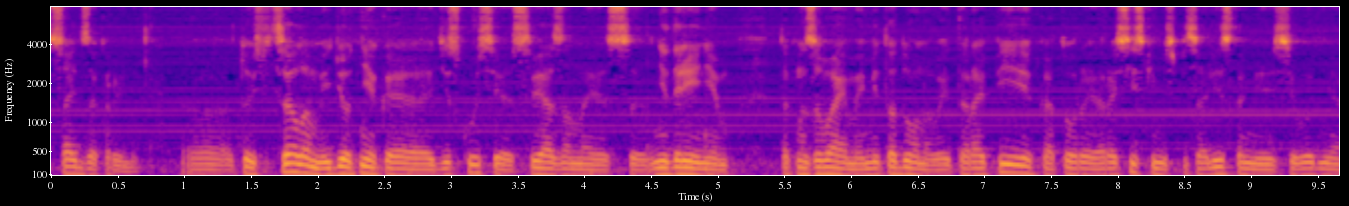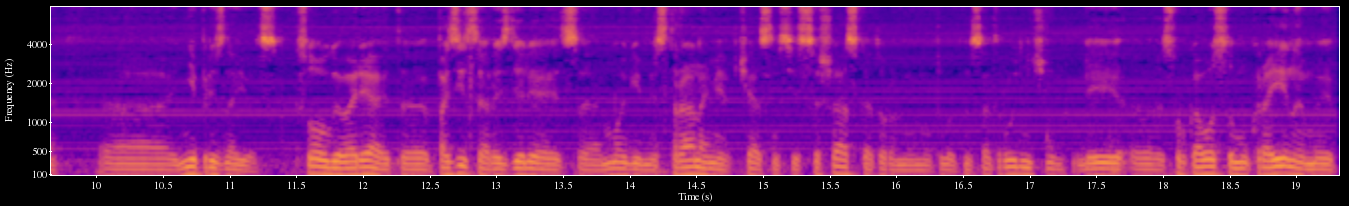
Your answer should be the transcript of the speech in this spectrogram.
сайт закрыли. То есть, в целом идет некая дискуссия, связанная с внедрением так называемой метадоновой терапии, которая российскими специалистами сегодня э, не признается. К слову говоря, эта позиция разделяется многими странами, в частности США, с которыми мы плотно сотрудничаем. И э, с руководством Украины мы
